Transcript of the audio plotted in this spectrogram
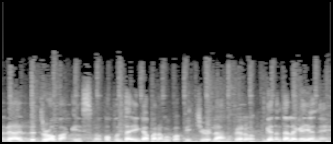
The, the drawback is, mapapuntahin ka para magpa-picture lang. Pero ganun talaga yun eh.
